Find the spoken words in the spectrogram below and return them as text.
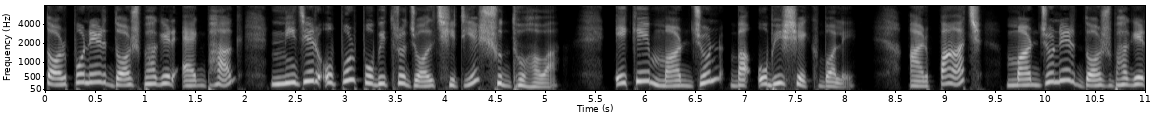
তর্পণের দশ ভাগের এক ভাগ নিজের ওপর পবিত্র জল ছিটিয়ে শুদ্ধ হওয়া। একে মার্জন বা অভিষেক বলে। আর পাঁচ মার্জনের দশ ভাগের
